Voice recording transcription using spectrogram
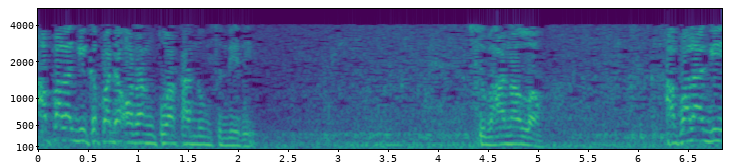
apalagi kepada orang tua kandung sendiri. Subhanallah. Apalagi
